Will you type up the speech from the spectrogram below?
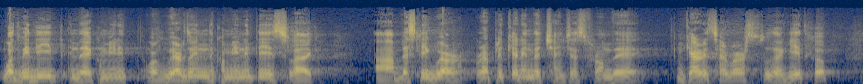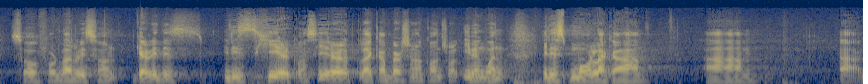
what we did in the community, what we are doing in the community is like uh, basically we are replicating the changes from the Gerrit servers to the GitHub. So for that reason, Gerrit is, it is here considered like a version of control, even when it is more like a, um, a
